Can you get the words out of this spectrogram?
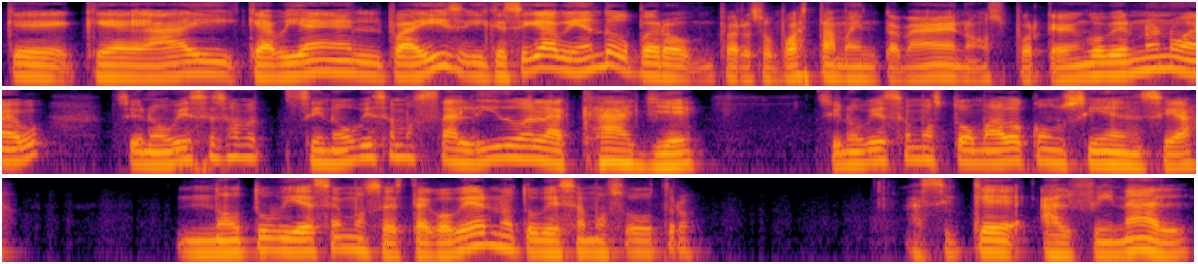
que, que, hay, que había en el país y que sigue habiendo, pero, pero supuestamente menos, porque hay un gobierno nuevo. Si no, hubiésemos, si no hubiésemos salido a la calle si no hubiésemos tomado conciencia, no tuviésemos este gobierno, tuviésemos otro. Así que al final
